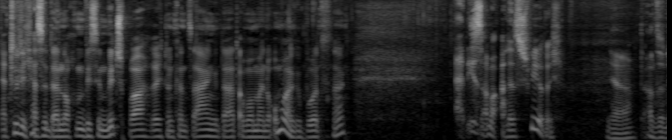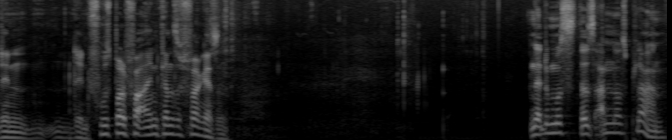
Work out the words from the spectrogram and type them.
Natürlich hast du dann noch ein bisschen Mitspracherecht und kannst sagen, da hat aber meine Oma Geburtstag. Das ist aber alles schwierig. Ja, also den, den Fußballverein kannst du vergessen. Na, du musst das anders planen.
